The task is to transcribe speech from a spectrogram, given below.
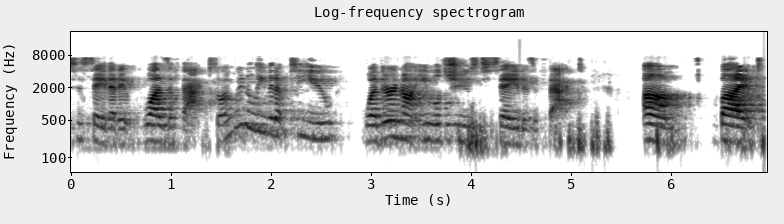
to say that it was a fact. So I'm going to leave it up to you whether or not you will choose to say it is a fact. Um, but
